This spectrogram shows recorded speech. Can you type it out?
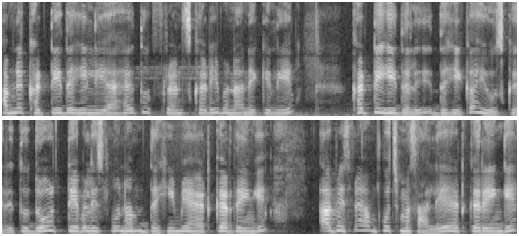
हमने खट्टी दही लिया है तो फ्रेंड्स कढ़ी बनाने के लिए खट्टी ही दही दही का यूज़ करें। तो दो टेबल स्पून हम दही में ऐड कर देंगे। अब इसमें हम कुछ मसाले ऐड करेंगे।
